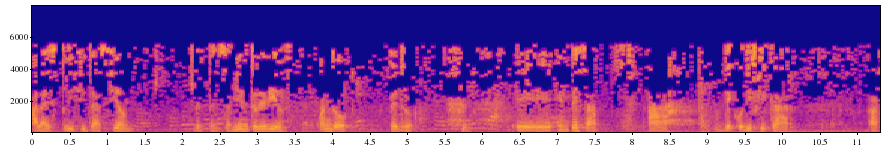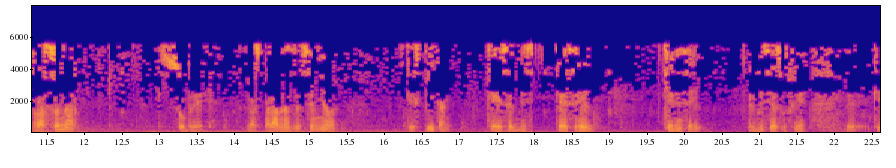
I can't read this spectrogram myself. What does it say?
a la explicitación del pensamiento de Dios, cuando Pedro eh, empieza a decodificar, a razonar sobre las palabras del Señor que explican qué es el Mesías, qué es Él, quién es Él, el Mesías que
